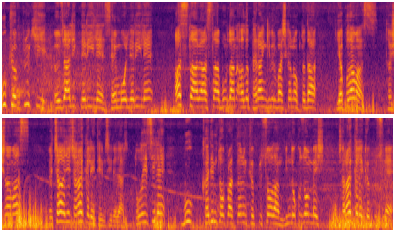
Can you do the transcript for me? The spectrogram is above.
Bu köprü ki özellikleriyle, sembolleriyle asla ve asla buradan alıp herhangi bir başka noktada yapılamaz, taşınamaz ve sadece Çanakkale'yi temsil eder. Dolayısıyla bu kadim toprakların köprüsü olan 1915 Çanakkale Köprüsü'ne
